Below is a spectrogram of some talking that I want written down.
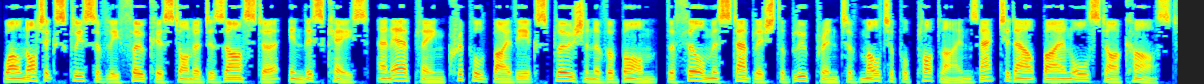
While not exclusively focused on a disaster, in this case, an airplane crippled by the explosion of a bomb, the film established the blueprint of multiple plotlines acted out by an all-star cast.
